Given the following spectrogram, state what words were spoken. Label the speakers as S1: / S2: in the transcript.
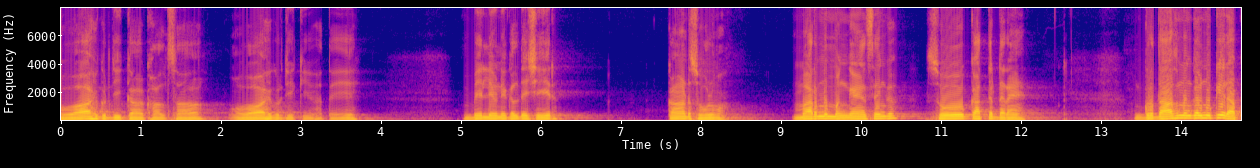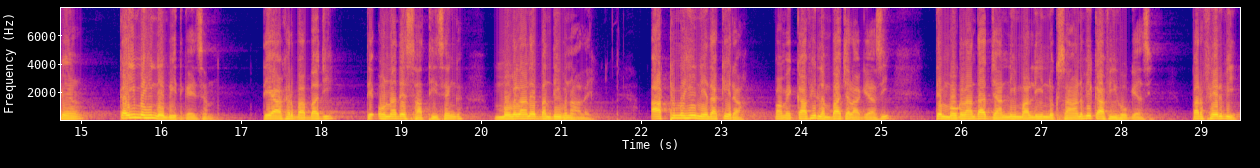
S1: ਵਾਹਿਗੁਰੂ ਜੀ ਕਾ ਖਾਲਸਾ, ਵਾਹਿਗੁਰੂ ਜੀ ਕੀ ਫਤਿਹ। ਬੇਲਿਓ ਨਿਕਲਦੇ ਸ਼ੇਰ, ਕਾਂਡ 16ਵਾਂ ਮਰਨ ਮੰਗੈ ਸਿੰਘ, ਸੋ ਕਤ ਡਰੈ। ਗੁਰਦਾਸ ਨੰਗਲ ਨੂੰ ਘੇਰਾ ਪਿਆ, ਕਈ ਮਹੀਨੇ ਬੀਤ ਗਏ ਸਨ। ਤੇ ਆਖਰ ਬਾਬਾ ਜੀ ਤੇ ਉਹਨਾਂ ਦੇ ਸਾਥੀ ਸਿੰਘ ਮੁਗਲਾਂ ਨੇ ਬੰਦੀ ਬਣਾ ਲਏ 8 ਮਹੀਨੇ ਦਾ ਘੇਰਾ, ਭਾਵੇਂ ਕਾਫੀ ਲੰਬਾ ਚਲਾ ਗਿਆ ਸੀ, ਤੇ ਮੁਗਲਾਂ ਦਾ ਜਾਨੀ ਮਾਲੀ ਨੁਕਸਾਨ ਵੀ ਕਾਫੀ ਹੋ ਗਿਆ ਸੀ। ਪਰ ਫਿਰ ਵੀ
